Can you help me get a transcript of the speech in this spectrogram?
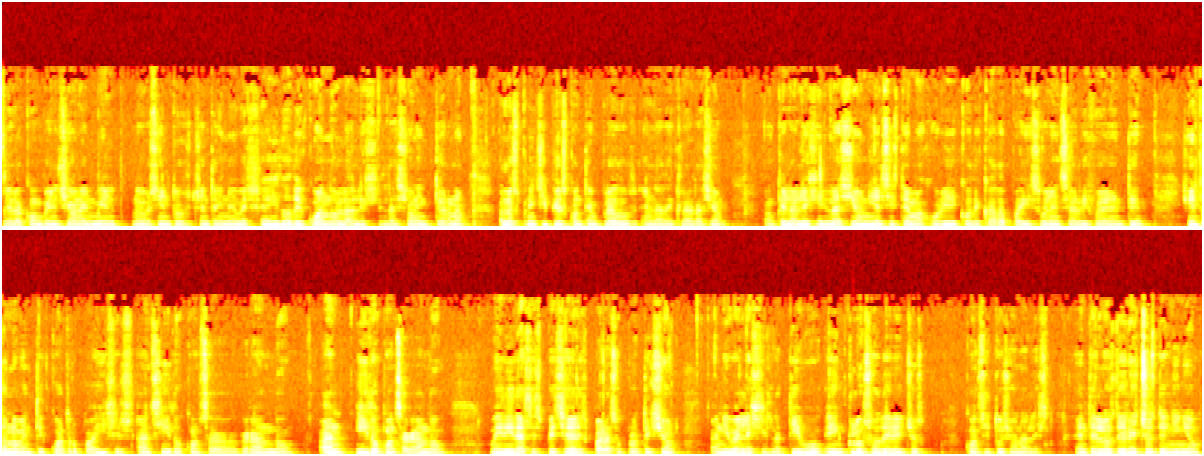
de la Convención en 1989 se ha ido adecuando la legislación interna a los principios contemplados en la Declaración aunque la legislación y el sistema jurídico de cada país suelen ser diferentes, 194 países han, sido consagrando, han ido consagrando medidas especiales para su protección a nivel legislativo e incluso derechos constitucionales. Entre los derechos del niño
